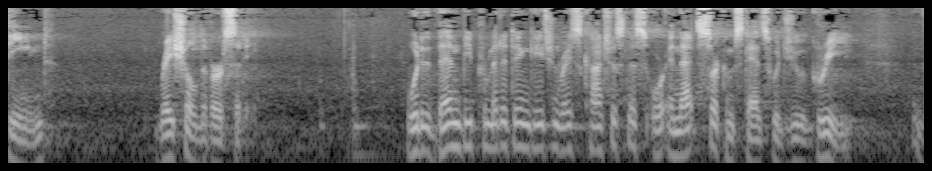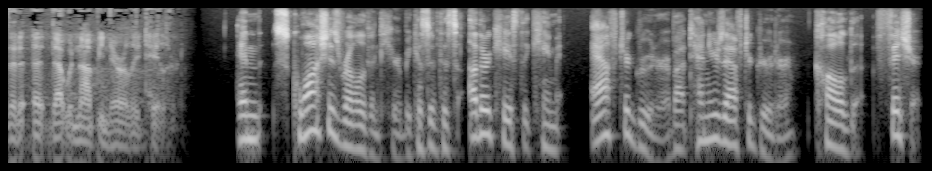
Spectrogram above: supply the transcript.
deemed racial diversity would it then be permitted to engage in race consciousness, or in that circumstance, would you agree that uh, that would not be narrowly tailored? And squash is relevant here because of this other case that came after Grutter, about 10 years after Grutter, called Fisher.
